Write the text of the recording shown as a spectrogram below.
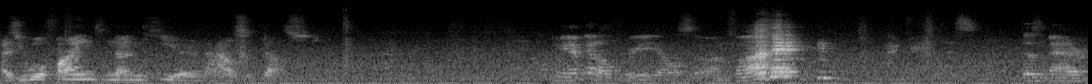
as you will find none here in the House of Dust. I mean, I've got all three of y'all, so I'm fine. Doesn't matter.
